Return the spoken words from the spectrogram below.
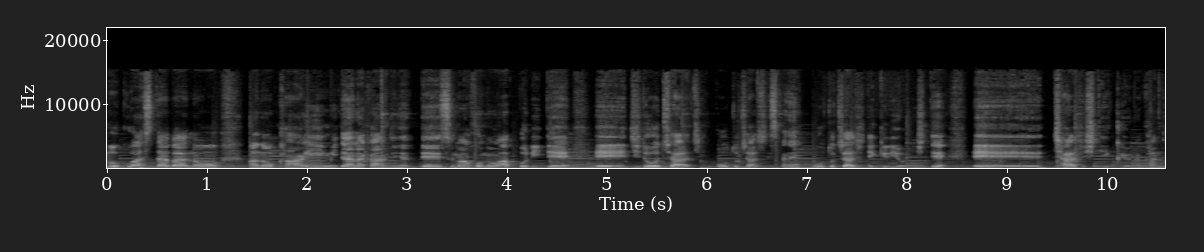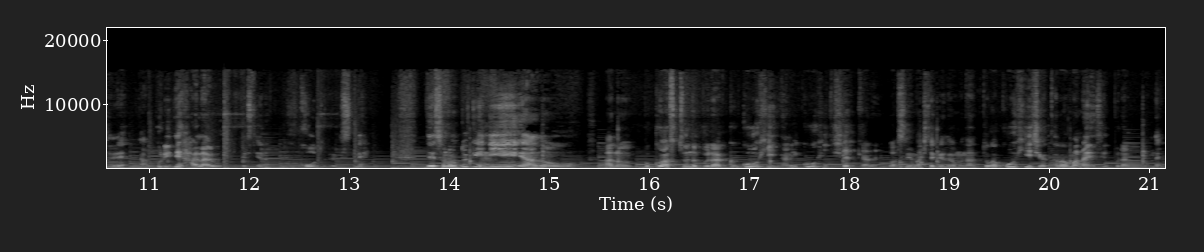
僕はスタバのあの会員みたいな感じになって、スマホのアプリで、えー、自動チャージ、オートチャージですかね、オートチャージできるようにして、えー、チャージしていくような感じでね、アプリで払うんですよね、コードでですね。で、その時に、あの、あの僕は普通のブラックコーヒー、何コーヒーでしたっけあれ？忘れましたけども、なんとかコーヒーしか頼まないんですよ、ブラックのね。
